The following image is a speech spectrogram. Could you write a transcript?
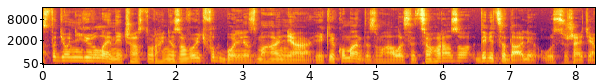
стадіоні ювілейний часто організовують футбольні змагання. Які команди змагалися цього разу? Дивіться далі у сюжеті.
